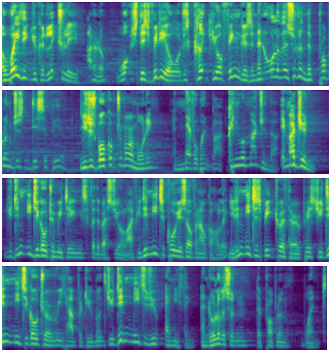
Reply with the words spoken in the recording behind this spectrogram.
A way that you could literally, I don't know, watch this video or just click your fingers and then all of a sudden the problem just disappeared. You just woke up tomorrow morning and never went back. Can you imagine that? Imagine you didn't need to go to meetings for the rest of your life. You didn't need to call yourself an alcoholic. You didn't need to speak to a therapist. You didn't need to go to a rehab for two months. You didn't need to do anything. And all of a sudden, the problem went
